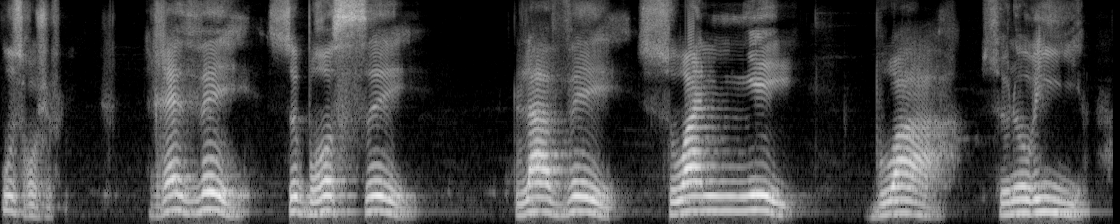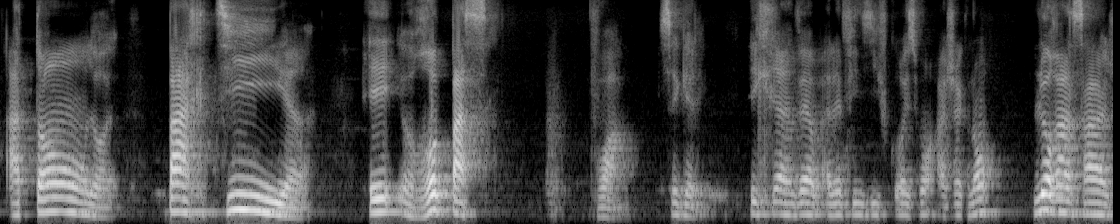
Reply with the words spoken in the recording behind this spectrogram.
ou se réchauffer. Rêver, se brosser laver, soigner, boire, se nourrir, attendre, partir et repasser. Voilà, c'est gagné. Écrire un verbe à l'infinitif correspond à chaque nom. Le rinçage,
